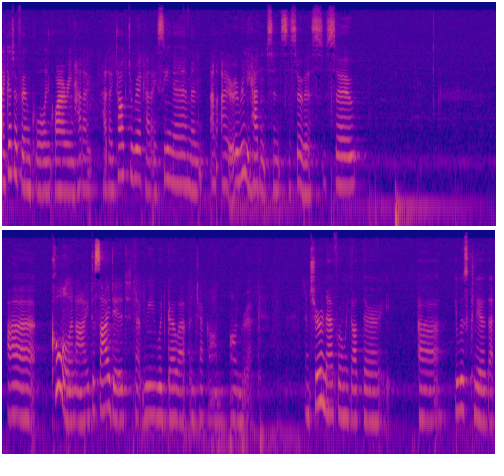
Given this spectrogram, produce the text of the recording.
I get a phone call inquiring had I, had I talked to Rick, had I seen him, and, and I really hadn't since the service. So, uh, Cole and I decided that we would go up and check on, on Rick. And sure enough, when we got there, uh, it was clear that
